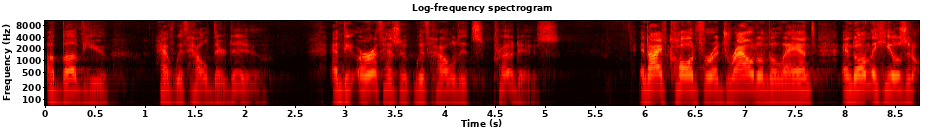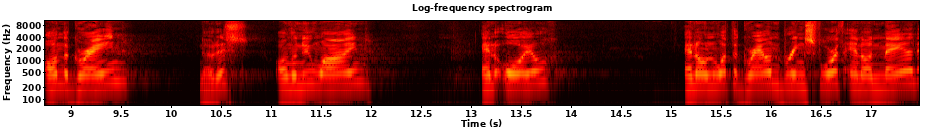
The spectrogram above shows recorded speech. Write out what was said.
above you have withheld their dew, and the earth has withheld its produce. And I've called for a drought on the land and on the hills and on the grain, notice, on the new wine and oil, and on what the ground brings forth, and on man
